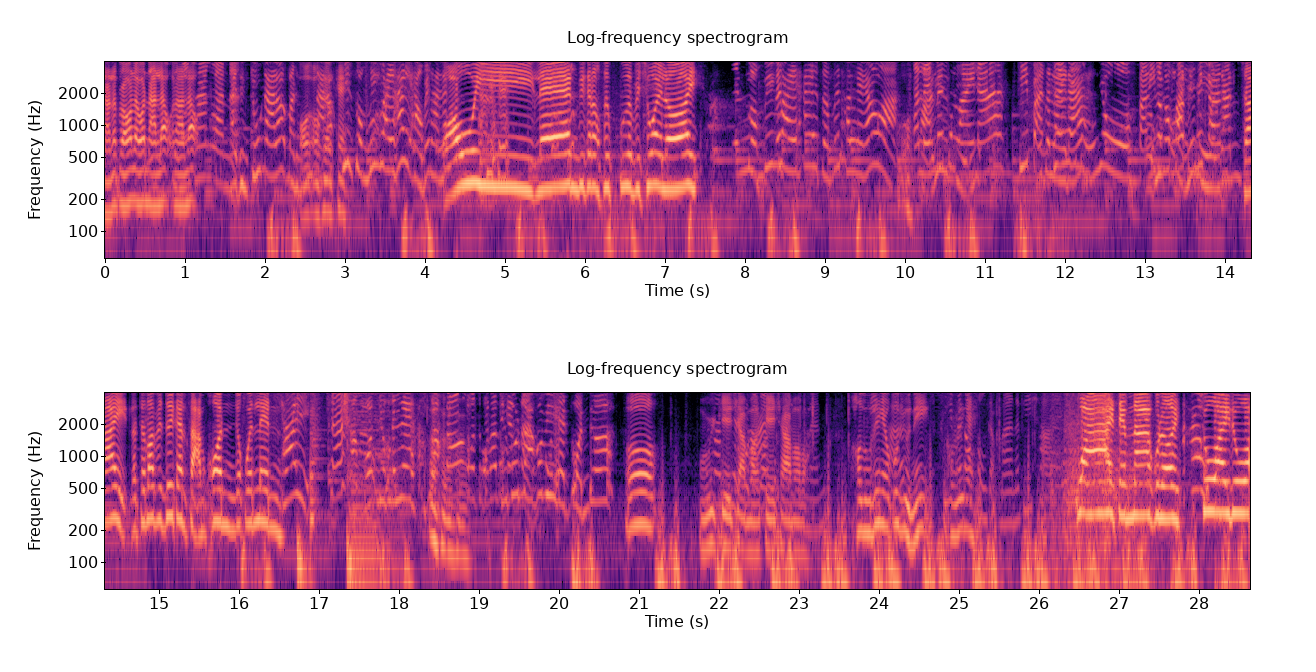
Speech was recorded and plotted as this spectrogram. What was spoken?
นานแล้วแปลว่าอะไรว่านานแล้วนานแล้ว ข้างรันหมายถึงจุ๊กนานแล้วหมายถึงจุ๊กนานแล้วโอเคโอเค พี่ส่งวิ่งไวให้เอาไม่ทันแล้วโอ้ยแลนพี่กำลังซื้อปืนไปช่วยเลย ส่งวิ่งไวให้แต่ไม่ทันแล้วอะอะไรไม่เป็นไรนะ พี่ปั่นไม่เป็นไรนะหนูอยู่ตอนนี้นี่เราก็ปั่นให้หนูเหมือนกัน ใช่เราจะรอดไปด้วยกัน 3 คนยกเว้นเลน ใช่ใช่ ขับรถยกเล่นน้องเราจะมาที่พูดมาก็มีเหตุผลเธอเอออุ้ยเกชามาเกชามาปะเขารู้ได้ไงว่ากูอยู่นี่เขาพี่รู้ไม่ได้ไงต้องส่งกลับมานะพี่ชายวายเต็มหน้ากูเลย ช่วยด้ว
